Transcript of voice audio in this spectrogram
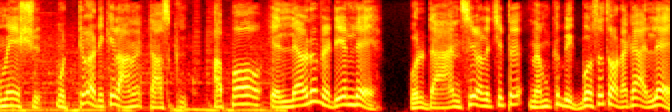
ഉമേഷ് മുറ്റുഅടിക്കലാണ് ടാസ്ക്. അപ്പോ എല്ലാവരും റെഡിയല്ലേ ഒരു ഡാൻസ് കളിച്ചിട്ട് നമുക്ക് ബിഗ് ബോസ് തുടങ്ങാം അല്ലേ?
